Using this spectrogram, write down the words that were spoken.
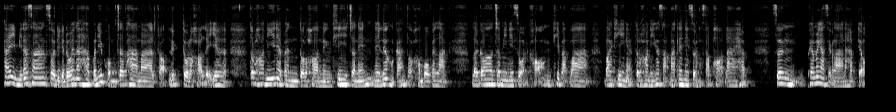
ให้มินาซังสวัสดีกันด้วยนะครับ วันนี้ผมจะพามาเจาะลึกตัวละครเลเยอร์ ตัวละครนี้เนี่ยเป็นตัวละครหนึ่งที่จะเน้นในเรื่องของการต่อคอมโบเป็นหลัก แล้วก็จะมีในส่วนของที่แบบว่าบางทีเนี่ยตัวละครนี้ก็สามารถเล่นในส่วนของซัพพอร์ตได้ครับซึ่งเพื่อไม่การเสียเวลานะครับ เดี๋ยว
